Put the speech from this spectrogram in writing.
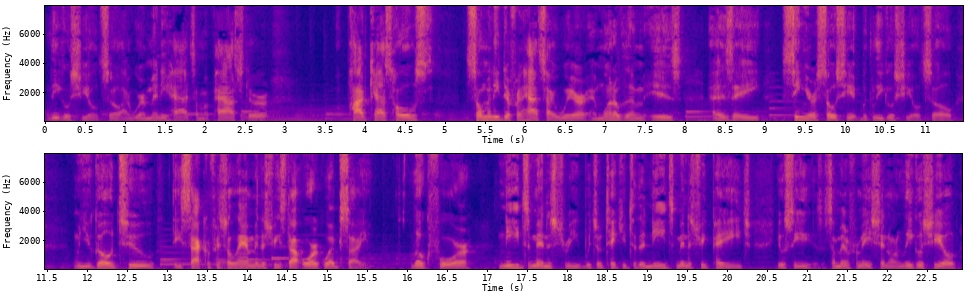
Legal Shield. So I wear many hats. I'm a pastor, a podcast host, so many different hats I wear, and one of them is as a senior associate with Legal Shield. So when you go to the sacrificiallambministries.org website, look for Needs Ministry, which will take you to the Needs Ministry page. You'll see some information on Legal Shield,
